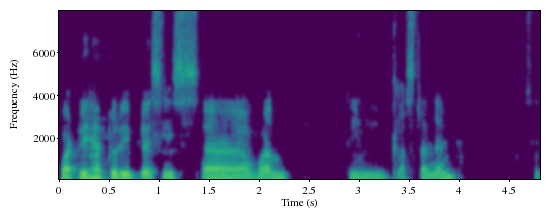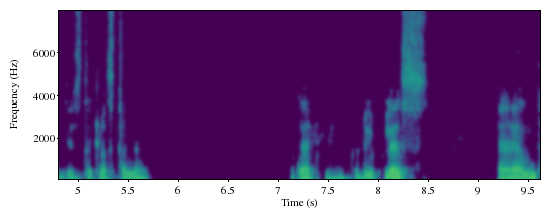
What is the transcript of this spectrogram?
what we have to replace is uh, one, the cluster name. So this is the cluster name that we have to replace and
